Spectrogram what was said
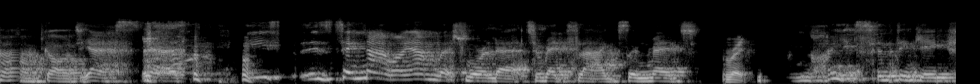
Oh God, yes, yes. So now I am much more alert to red flags and red right lights and thinking,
